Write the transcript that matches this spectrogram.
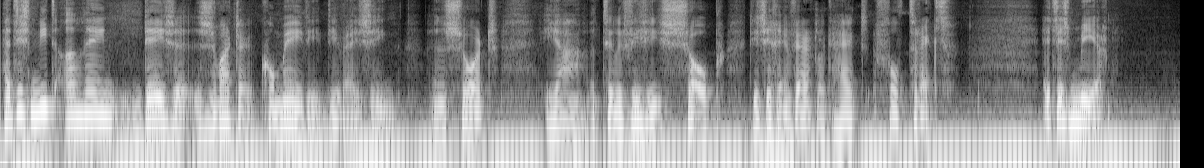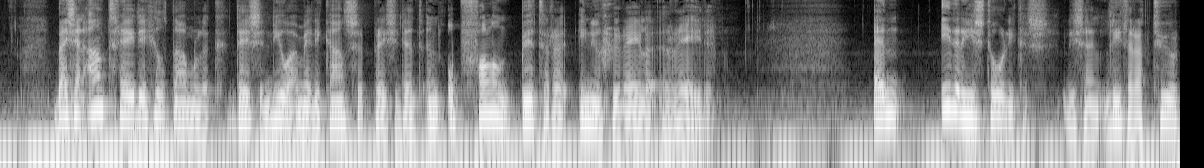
Het is niet alleen deze zwarte komedie die wij zien. Een soort ja, een televisiesoap die zich in werkelijkheid voltrekt. Het is meer. Bij zijn aantreden hield namelijk deze nieuwe Amerikaanse president een opvallend bittere inaugurele reden. En iedere historicus die zijn literatuur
